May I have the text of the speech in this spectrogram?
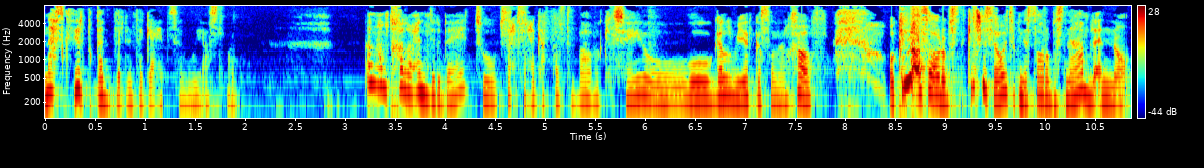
ناس كثير تقدر أنت قاعد تسويه أصلا. المهم دخلوا عندي البيت وبسرعة بسرعة قفلت الباب وكل شيء وقلبي يرقص من الخوف. وكله أصوره بس كل شيء سويته كنت أصوره بسناب لأنه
